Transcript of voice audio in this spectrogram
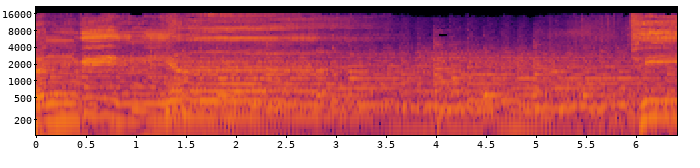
रंगीनिया। फीके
